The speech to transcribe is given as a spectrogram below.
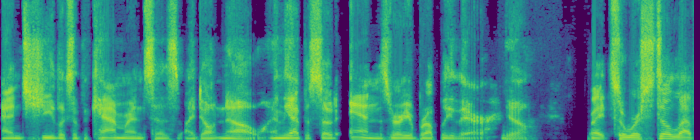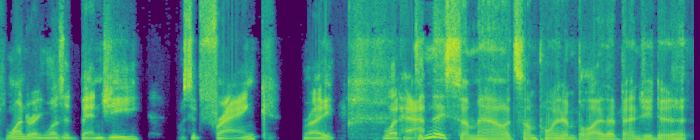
And she looks at the camera and says, I don't know. And the episode ends very abruptly there. Yeah. Right. So we're still left wondering was it Benji? Was it Frank? Right. What happened? Didn't they somehow at some point imply that Benji did it?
